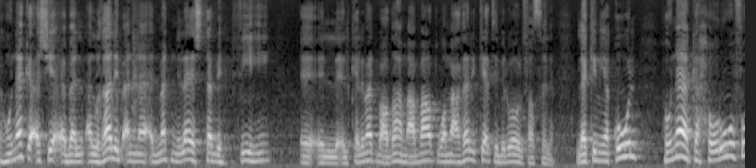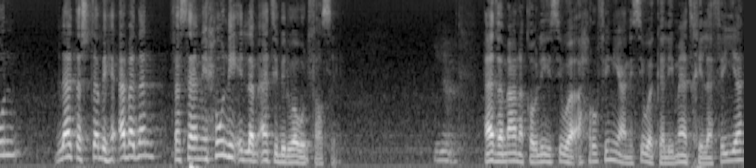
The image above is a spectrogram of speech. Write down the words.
هناك أشياء بل الغالب أن المتن لا يشتبه فيه آه، ال- الكلمات بعضها مع بعض ومع ذلك يأتي بالواو الفاصلة. لكن يقول هناك حروف لا تشتبه ابدا فسامحوني إن لم آتي بالواو الفاصله نعم. هذا معنى قوله سوى أحرف يعني سوى كلمات خلافية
